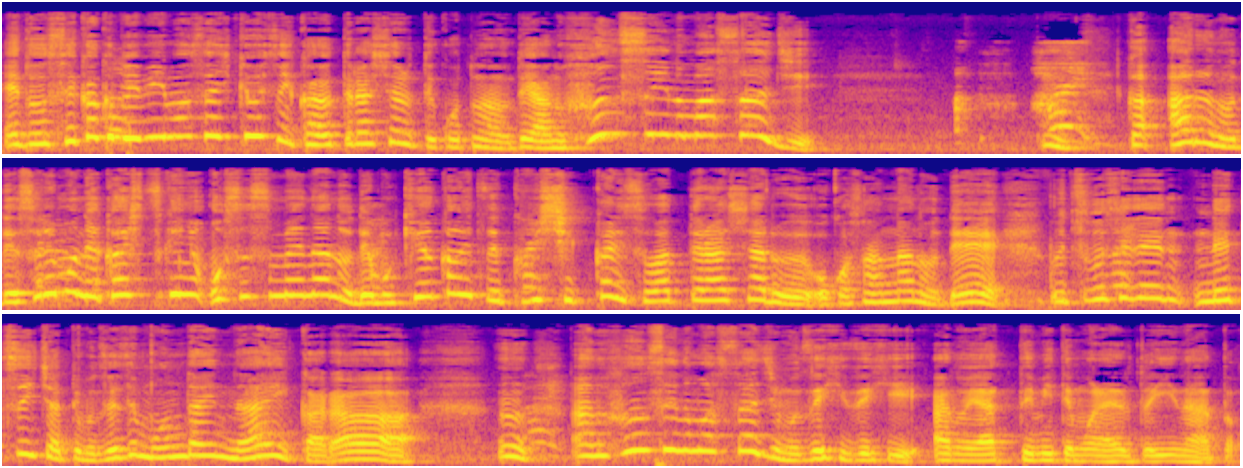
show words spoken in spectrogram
えっと、せっかくベビーマッサージ教室に通ってらっしゃるってことなのであの噴水のマッサージはい、があるのでそれも寝かしつけにおすすめなのでもう9ヶ月で首しっかり座ってらっしゃるお子さんなのでうつ伏せで寝ついちゃっても全然問題ないから、うん。はい。あの噴水のマッサージもぜひぜひあのやってみてもらえるといいなと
